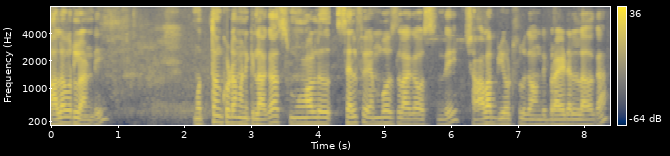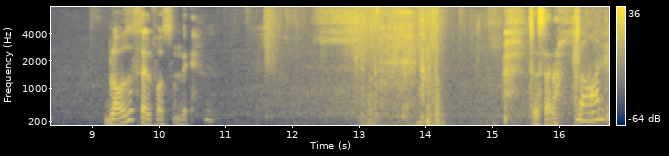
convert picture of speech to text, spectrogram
All ఓవర్లో అండి. మొత్తం కూడా మనకి ఇలాగా స్మాల్ సెల్ఫ్ ఎంబోజ్ లాగా వస్తుంది. చాలా బ్యూటిఫుల్గా ఉంది బ్రైడల్ లాగా. బ్లౌజ్ సెల్ఫ్ వస్తుంది. చూసారా? బాగుంది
